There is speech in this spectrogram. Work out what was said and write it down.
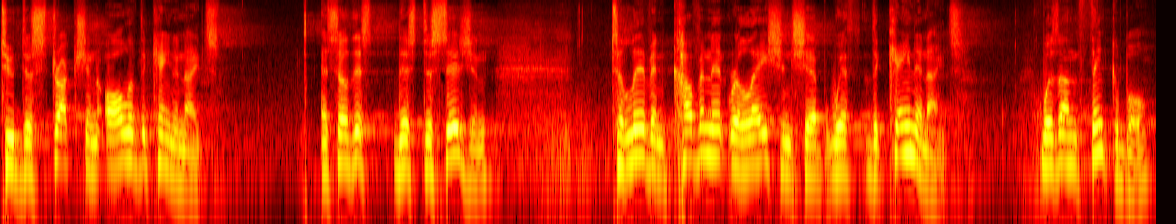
to destruction all of the Canaanites. And so this, this decision to live in covenant relationship with the Canaanites was unthinkable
